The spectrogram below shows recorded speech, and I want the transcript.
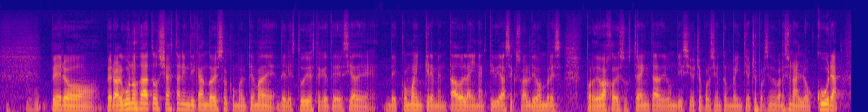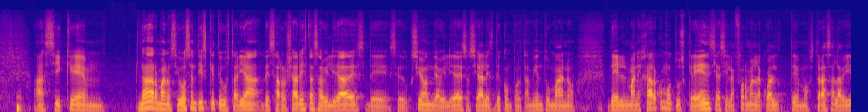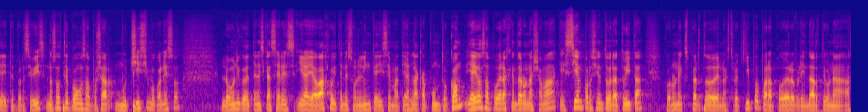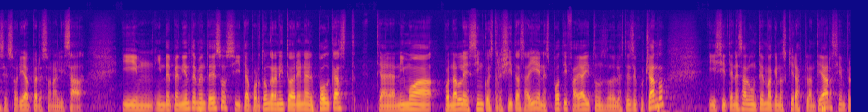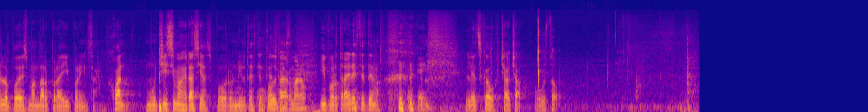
pero, pero algunos datos ya están indicando eso, como el tema del estudio este que te decía de, de, cómo ha incrementado la inactividad sexual de hombres por debajo de sus 30, de un 18% a un 28%, me parece una locura. Así que... Nada, hermano, si vos sentís que te gustaría desarrollar estas habilidades de seducción, de habilidades sociales, de comportamiento humano, del manejar como tus creencias y la forma en la cual te mostrás a la vida y te percibís, nosotros te podemos apoyar muchísimo con eso. Lo único que tenés que hacer es ir ahí abajo y tenés un link que dice matiaslaca.com y ahí vas a poder agendar una llamada que es 100% gratuita con un experto de nuestro equipo para poder brindarte una asesoría personalizada. Y mm, independientemente de eso, si te aportó un granito de arena el podcast, te animo a ponerle cinco estrellitas ahí en Spotify, iTunes, donde lo estés escuchando. Y si tenés algún tema que nos quieras plantear, siempre lo puedes mandar por ahí por Instagram. Juan, muchísimas gracias por unirte a este podcast hermano. y por traer este tema. Let's go. Chao, chao. Un gusto.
